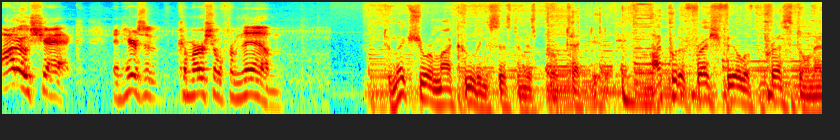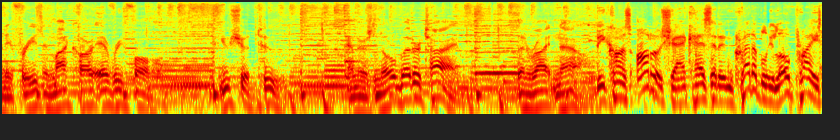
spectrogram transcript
Auto Shack. And here's a commercial from them. To make sure my cooling system is protected, I put a fresh fill of Prestone antifreeze in my car every fall. You should too. And there's no better time than right now. Because Auto Shack has an incredibly low price.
